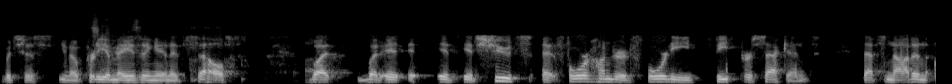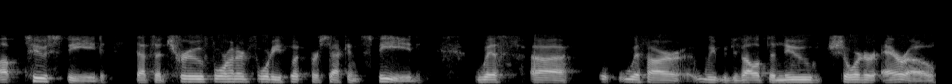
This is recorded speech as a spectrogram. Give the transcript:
which is you know pretty amazing in itself. But but it, it it shoots at 440 feet per second. That's not an up to speed. That's a true 440 foot per second speed with uh, with our we developed a new shorter arrow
